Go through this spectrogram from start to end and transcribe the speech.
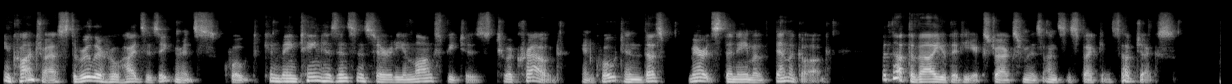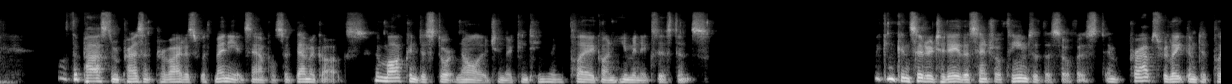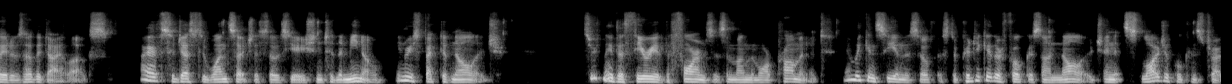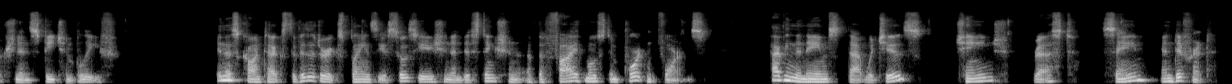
In contrast, the ruler who hides his ignorance, quote, can maintain his insincerity in long speeches to a crowd, end quote, and thus merits the name of demagogue, but not the value that he extracts from his unsuspecting subjects. Both the past and present provide us with many examples of demagogues who mock and distort knowledge in their continuing plague on human existence. We can consider today the central themes of the sophist and perhaps relate them to Plato's other dialogues. I have suggested one such association to the Meno in respect of knowledge. Certainly, the theory of the forms is among the more prominent, and we can see in the sophist a particular focus on knowledge and its logical construction in speech and belief. In this context, the visitor explains the association and distinction of the five most important forms, having the names that which is, change, rest, same, and different.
